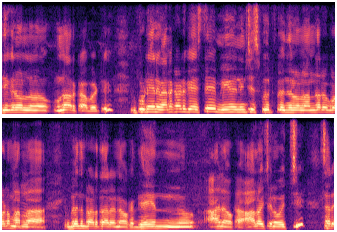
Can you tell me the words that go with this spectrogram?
దిగిన వాళ్ళు ఉన్నారు కాబట్టి ఇప్పుడు నేను వెనకడుగు వేస్తే మీ నుంచి స్ఫూర్తి పొందిన వాళ్ళందరూ కూడా మరలా ఇబ్బంది పడతారనే ఒక ధ్యేయం అనే ఒక ఆలోచన వచ్చి సరే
